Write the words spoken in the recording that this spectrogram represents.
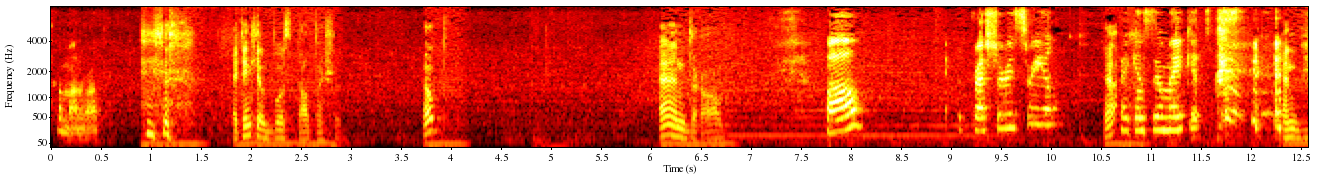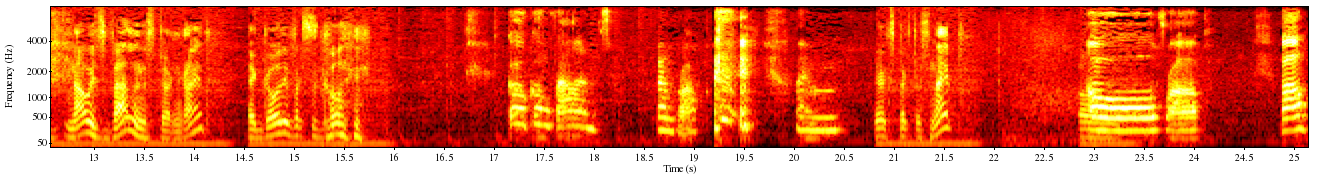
Come on, Rob. I think he'll boost up and shoot. Nope. And Rob. Well, the pressure is real. Yeah. They can still make it. And now it's Valence turn, right? Like goalie versus goalie. go, go, Valence! And Rob. I'm. you expect a snipe? Oh, Rob. Well,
